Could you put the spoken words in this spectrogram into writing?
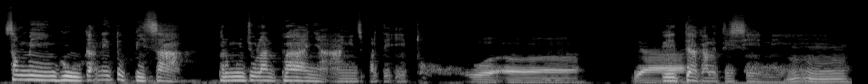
seminggu kan itu bisa bermunculan banyak angin seperti itu. Wah, eh, ya. Beda kalau di sini. Mm-mm.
